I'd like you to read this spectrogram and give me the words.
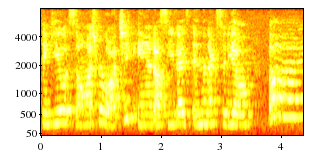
Thank you so much for watching and I'll see you guys in the next video. Bye!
